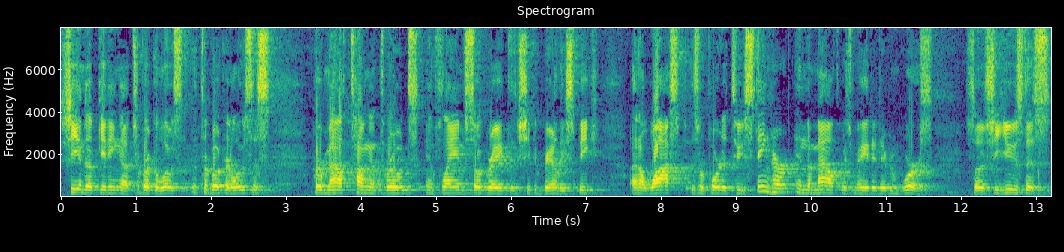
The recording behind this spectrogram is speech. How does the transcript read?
she ended up getting uh, tuberculosis, tuberculosis her mouth, tongue, and throat inflamed so great that she could barely speak. And a wasp is reported to sting her in the mouth, which made it even worse. So she used this,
